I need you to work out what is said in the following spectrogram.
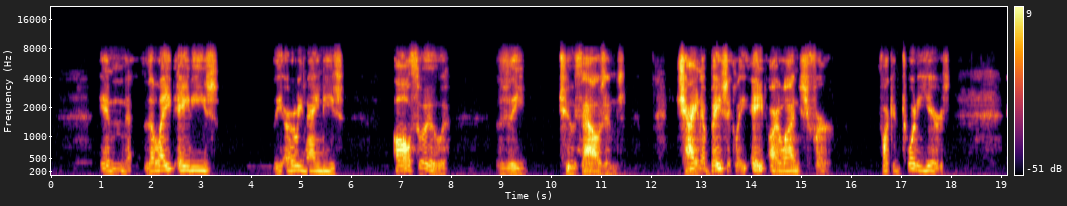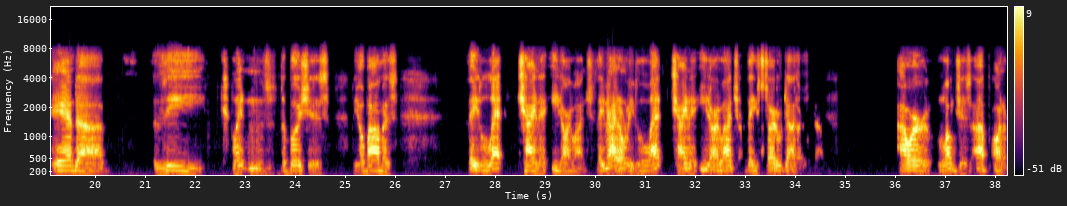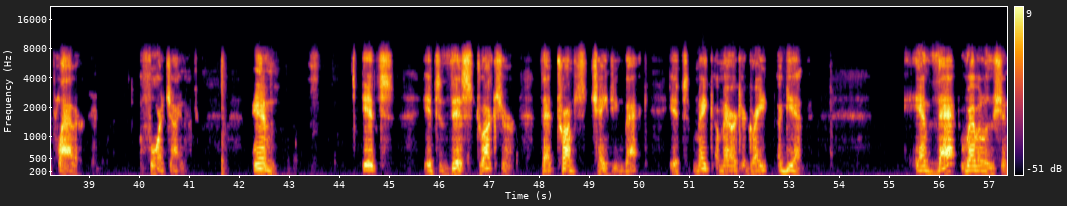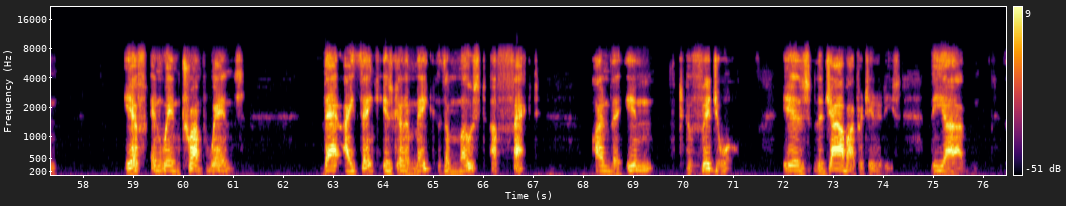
in the late 80s, the early 90s, all through the 2000s. China basically ate our lunch for fucking 20 years. And uh, the Clintons, the Bushes, the Obamas, they let China eat our lunch. They not only let China eat our lunch, they served us our lunches up on a platter for China. And it's it's this structure that Trump's changing back. It's make America great again. And that revolution, if and when Trump wins, that I think is going to make the most effect on the individual is the job opportunities, the uh,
